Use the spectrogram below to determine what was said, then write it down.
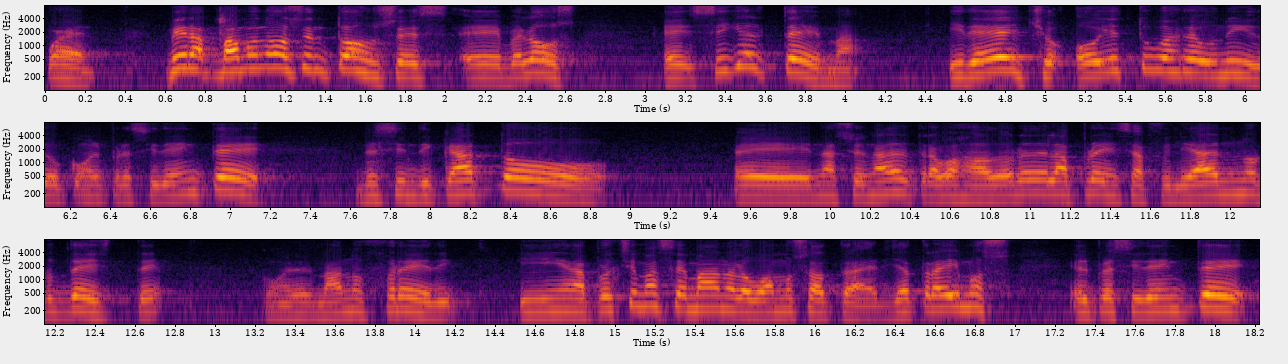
Bueno, mira, vámonos entonces, eh, Veloz, Eh, sigue el tema, y de hecho, hoy estuve reunido con el presidente del Sindicato eh, Nacional de Trabajadores de la Prensa, filial Nordeste, con el hermano Freddy, y en la próxima semana lo vamos a traer. Ya traímos el presidente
